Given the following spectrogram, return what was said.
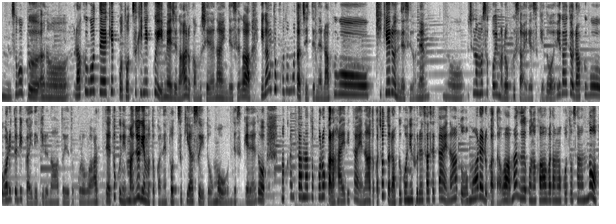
うん、すごくあの落語って結構とっつきにくいイメージがあるかもしれないんですが意外と子どもたちってね落語を聞けるんですよね。のうちの息子今6歳ですけど意外と落語を割と理解できるなというところがあって特にまあ授業とかねとっつきやすいと思うんですけれど、まあ、簡単なところから入りたいなとかちょっと落語に触れさせたいなと思われる方はまずこの川端誠さんの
